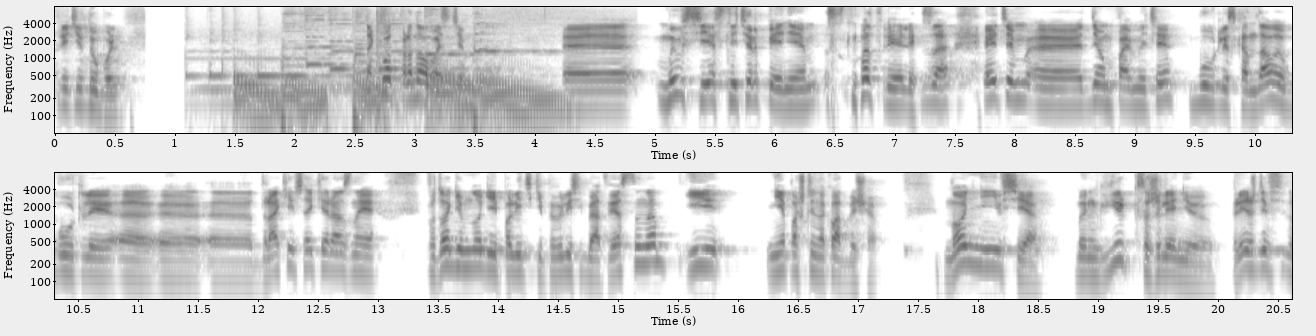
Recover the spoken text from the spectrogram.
третий дубль. Так вот, про новости. Э, Мы все с нетерпением смотрели за этим э, днем памяти. Будут ли скандалы, будут ли э, э, э, драки всякие разные. В итоге многие политики повели себя ответственно и не пошли на кладбище. Но не все. Бенгвир, к сожалению, прежде всего...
